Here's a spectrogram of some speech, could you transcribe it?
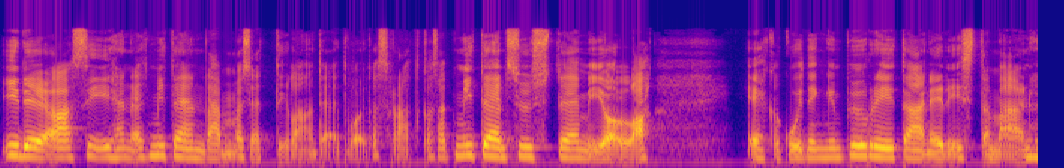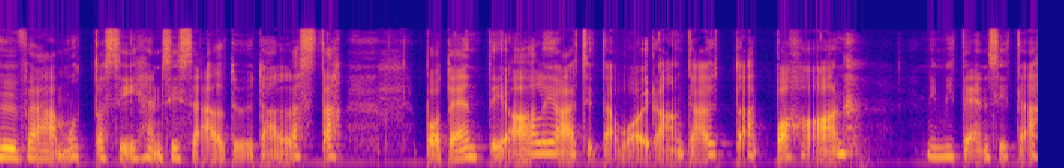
ideaa siihen, että miten tämmöiset tilanteet voitaisiin ratkaista, että miten systeemi, jolla ehkä kuitenkin pyritään edistämään hyvää, mutta siihen sisältyy tällaista potentiaalia, että sitä voidaan käyttää pahaan niin miten sitä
